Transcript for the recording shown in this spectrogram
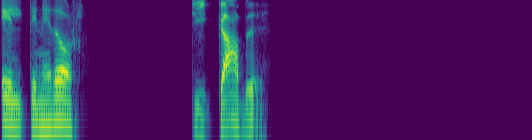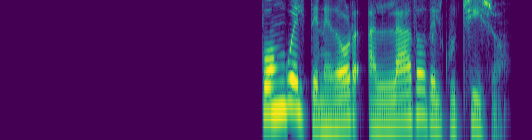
el tenedor, Die Gabel. Pongo el tenedor al lado del cuchillo,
